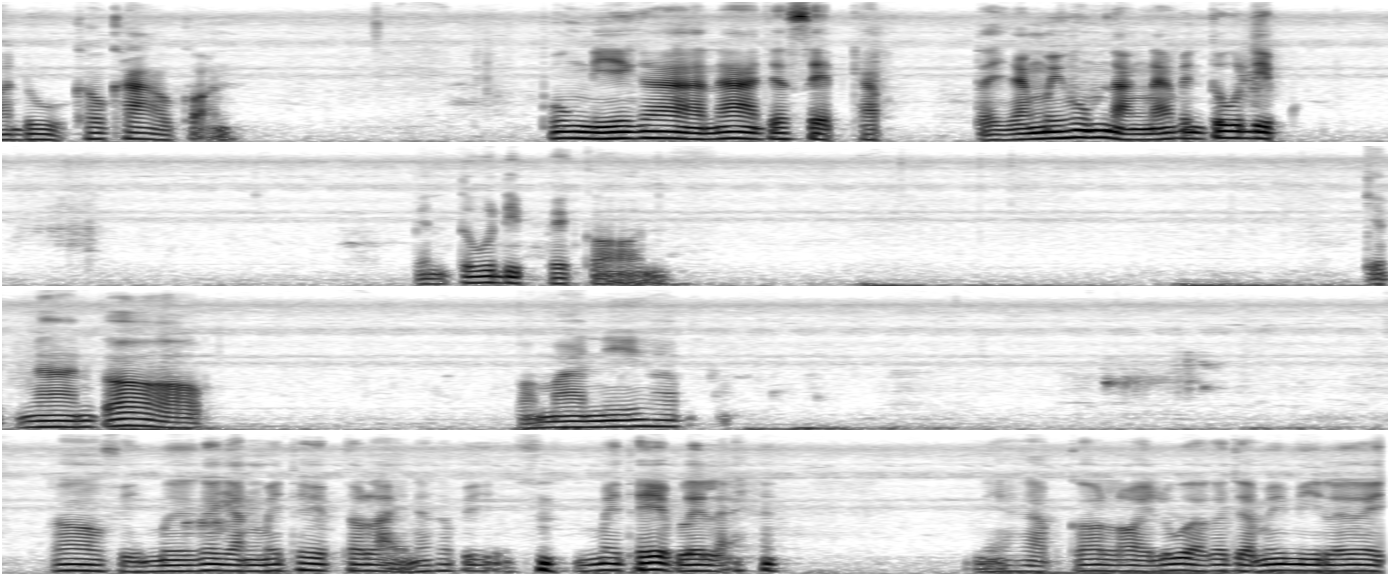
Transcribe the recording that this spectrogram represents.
มาดูคร่าวๆก่อน พรุ่งนี้ก็น่าจะเสร็จครับ แต่ยังไม่หุ้มหนังนะเป็นตู้ดิบ เป็นตู้ดิบไปก่อน เก็บงานก็ประมาณนี้ครับ ก็ฝีมือก็ยังไม่เทพเท่าไหร่นะครับพี่ ไม่เทพเลยแหละ เนี่ยครับ ก็รอยรั่วก็จะไม่มีเลย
